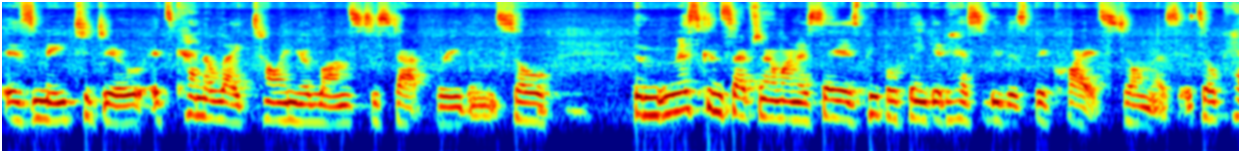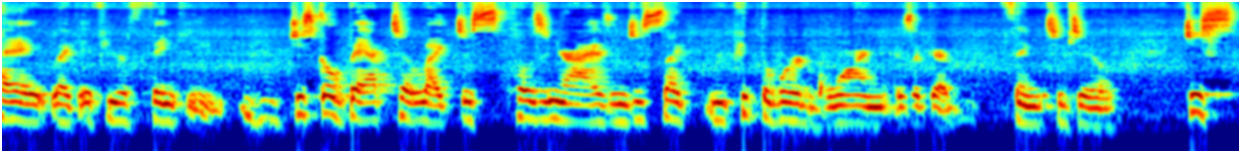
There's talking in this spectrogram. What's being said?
is made to do it's kind of like telling your lungs to stop breathing so the misconception i want to say is people think it has to be this big quiet stillness it's okay like if you're thinking mm-hmm. just go back to like just closing your eyes and just like repeat the word one is a good thing to do just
